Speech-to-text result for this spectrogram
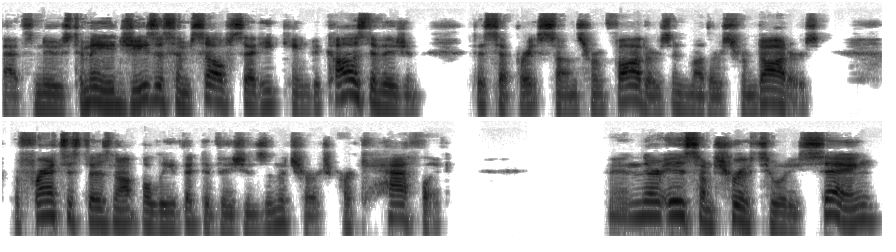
That's news to me. Jesus himself said he came to cause division, to separate sons from fathers and mothers from daughters. But Francis does not believe that divisions in the church are Catholic. And there is some truth to what he's saying,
